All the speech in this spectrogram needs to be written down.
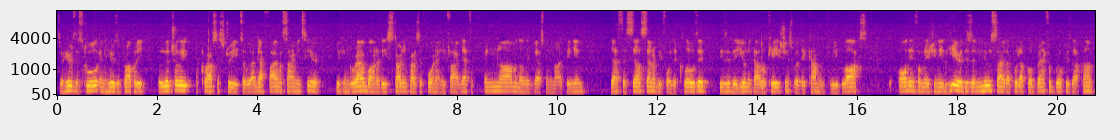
So here's the school and here's the property literally across the street. So i got five assignments here. You can grab one of these starting price at 495 that's a phenomenal investment in my opinion that's the sales center before they close it. These are the unit allocations where they come in three blocks. All the information you need here. This is a new site I put up called BrantfordBrokers.com.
